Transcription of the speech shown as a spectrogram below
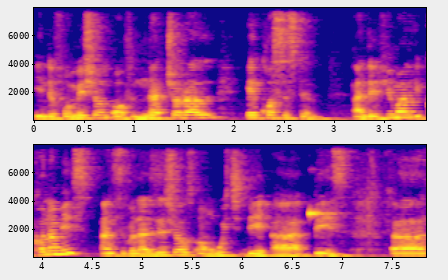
in the formation of natural ecosystem and the human economies and civilizations on which they are based. Uh,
